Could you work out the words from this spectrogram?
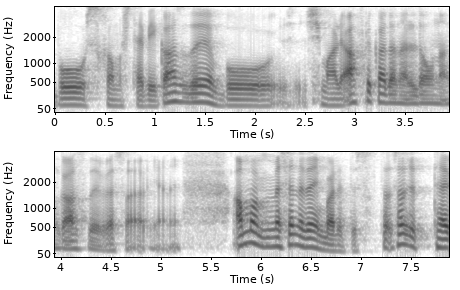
Bu sıxılmış təbii qazdır, bu Şimali Afrikadan əldə olunan qazdır və s. yəni Amma məsələ nədən ibarətdir? Sadəcə tə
